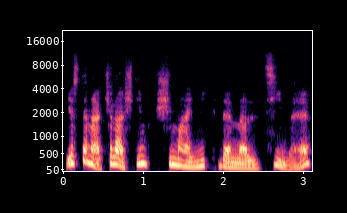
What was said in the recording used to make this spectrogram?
este în același timp și mai mic de înălțime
